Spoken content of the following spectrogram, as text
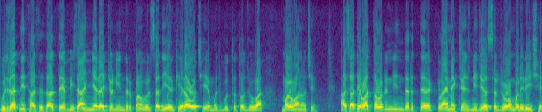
ગુજરાતની સાથે સાથે બીજા અન્ય રાજ્યોની અંદર પણ વરસાદી ઘેરાવો છે, એ મજબૂત થતો જોવા મળવાનો છે. આ સાથે વાતાવરણની અંદર અત્યારે ક્લાઇમેટ ચેન્જની જે અસર જોવા મળી રહી છે.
